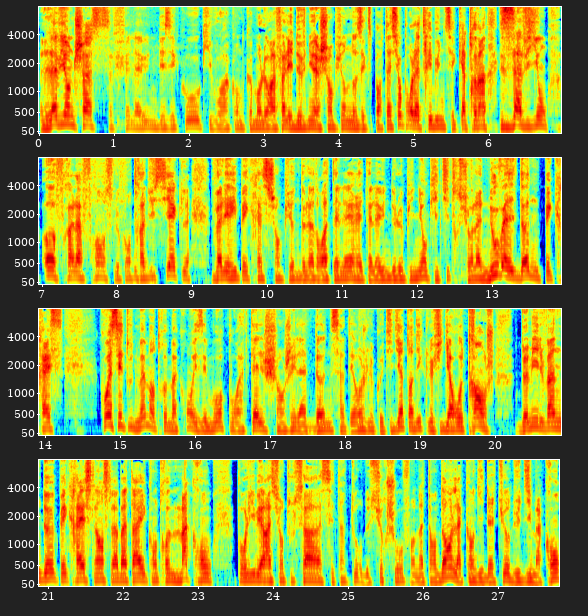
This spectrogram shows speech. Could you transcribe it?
L'avion de chasse fait la une des échos qui vous raconte comment le Rafale est devenu un champion de nos exportations. Pour la tribune, ces 80 avions offrent à la France le contrat du siècle. Valérie Pécresse, championne de la droite LR, est à la une de l'opinion qui titre sur la nouvelle donne Pécresse. Coincé tout de même entre Macron et Zemmour, pourra-t-elle changer la donne s'interroge le quotidien, tandis que le Figaro tranche. 2022, Pécresse lance la bataille contre Macron. Pour Libération, tout ça, c'est un tour de surchauffe en attendant la candidature du dit Macron.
